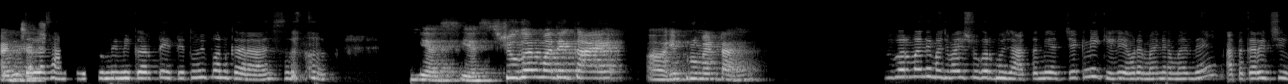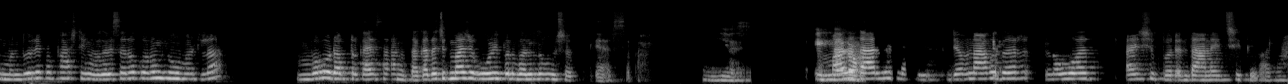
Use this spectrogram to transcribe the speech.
मी अच्छा. त्यांना सांगते तुम्ही मी करते ते तुम्ही पण करा असं. येस येस शुगरमध्ये काय इम्प्रुव्हमेंट आहे? शुगरमध्ये म्हणजे माझी शुगर म्हणजे आता मी चेक नाही केली एवढ्या महिन्यामध्ये. आता करायची मंदुरी पण फास्टिंग वगैरे सर्व करून घेऊ म्हटलं. बघू डॉक्टर काय सांगता. कदाचित माझी गोळी पण बंद होऊ शकते असं. येस एकदा माझं डॉक्टर टार्गेट आहे. जेवणा अगोदर नव्वद ऐंशी पर्यंत आणायची ती मला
